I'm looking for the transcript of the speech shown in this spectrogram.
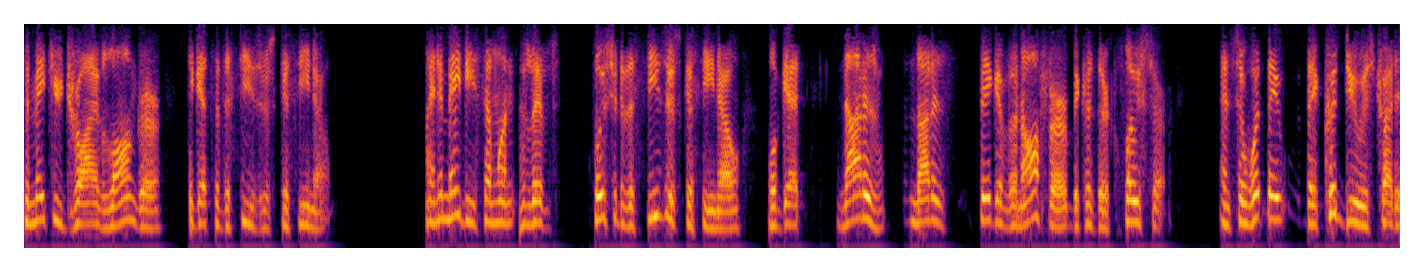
to make you drive longer to get to the Caesars casino. And it may be someone who lives closer to the Caesars casino will get not as not as big of an offer because they're closer. And so what they they could do is try to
